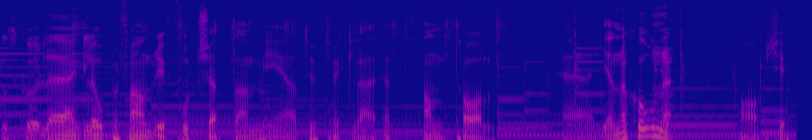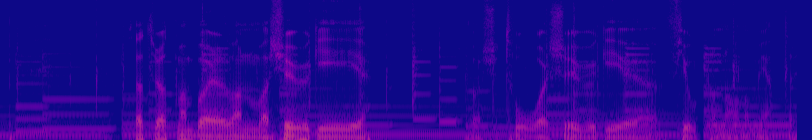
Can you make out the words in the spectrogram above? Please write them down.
så skulle Global Foundry fortsätta med att utveckla ett antal eh, generationer av chip. Så jag tror att man började när man var 20, det var 22, 20, 14 nanometer.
